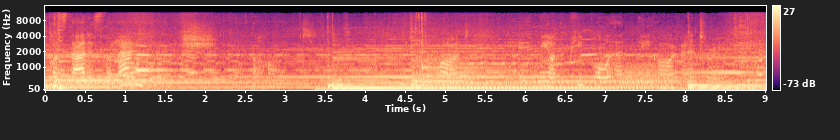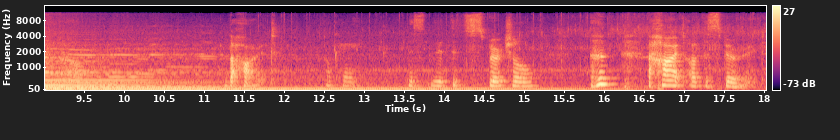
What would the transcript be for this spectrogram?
because that is the language of the heart. The heart, we are the people and we are entering um, the heart. Okay, this, this spiritual, the heart of the spirit.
